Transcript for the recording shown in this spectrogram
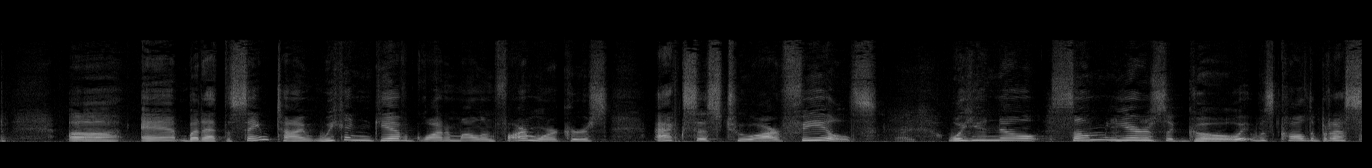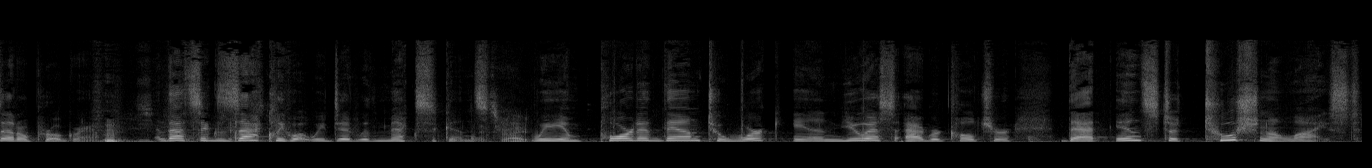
Uh, and, but at the same time, we can give Guatemalan farm workers access to our fields. Right. Well, you know, some years ago, it was called the Bracero program. and that's exactly what we did with Mexicans. That's right. We imported them to work in U.S. agriculture that institutionalized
